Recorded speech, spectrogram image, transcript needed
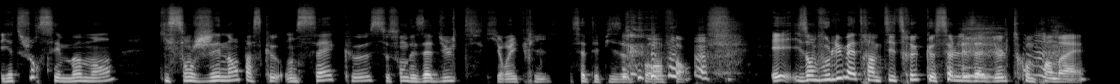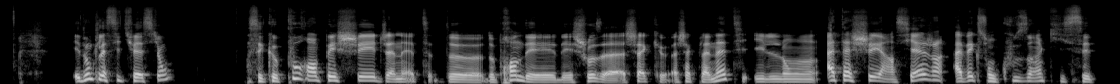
il y a toujours ces moments qui sont gênants parce qu'on sait que ce sont des adultes qui ont écrit cet épisode pour enfants. Et ils ont voulu mettre un petit truc que seuls les adultes comprendraient. Et donc la situation, c'est que pour empêcher Janet de, de prendre des, des choses à chaque, à chaque planète, ils l'ont attachée à un siège avec son cousin qui s'est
